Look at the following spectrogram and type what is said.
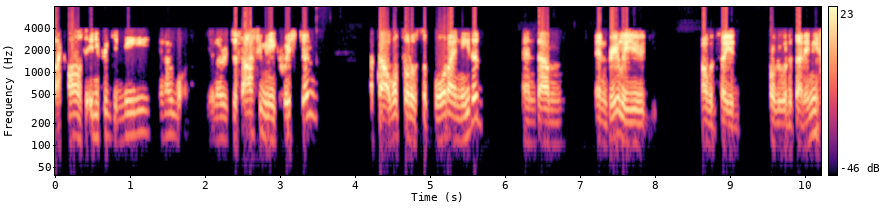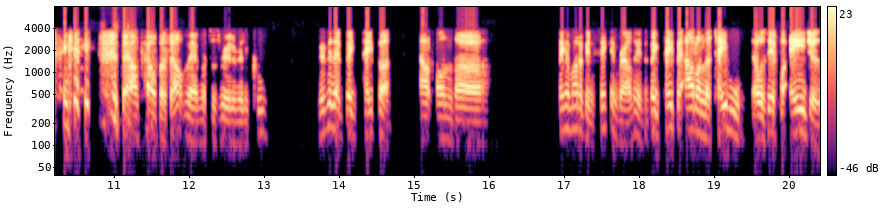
like, oh, is there anything you need? You know what? You know, just asking me questions about what sort of support I needed, and um, and really, you, I would say, you probably would have done anything to help help us out, man, which was really really cool. Remember that big paper out on the, think it might have been second round, eh? the big paper out on the table that was there for ages,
